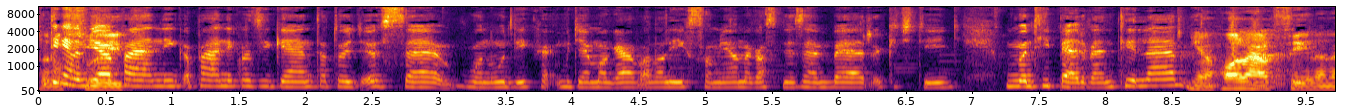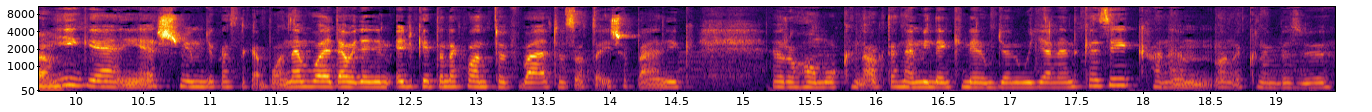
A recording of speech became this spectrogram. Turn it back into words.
Hát igen, ugye a pánik, a pánik az igen, tehát hogy összevonódik ugye magával a légszomja, meg azt, hogy az ember kicsit így, úgymond hiperventilál. Igen, halálfélelem. Igen, ilyesmi, mondjuk az abból nem volt, de hogy egy, egyébként ennek van több változata is a pánik rohamoknak, tehát nem mindenkinél ugyanúgy jelentkezik, hanem vannak különböző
